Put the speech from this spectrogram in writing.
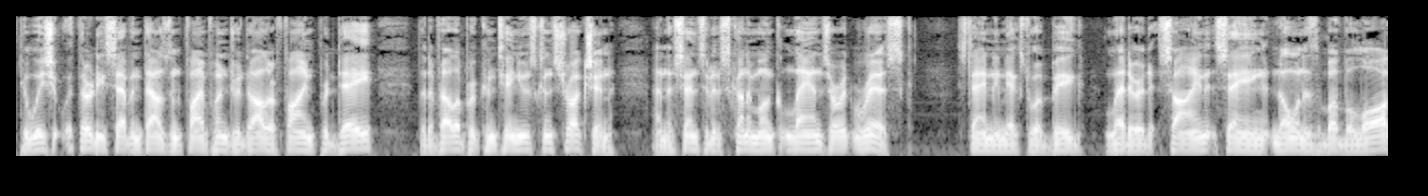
to issue a $37,500 fine per day, the developer continues construction and the sensitive Schunnemunk lands are at risk. Standing next to a big lettered sign saying no one is above the law,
